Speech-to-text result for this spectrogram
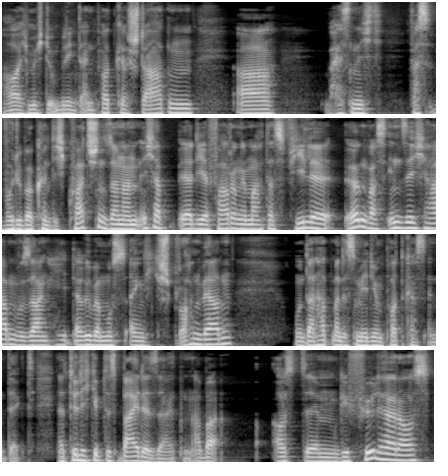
oh, ich möchte unbedingt einen Podcast starten, äh, weiß nicht, was, worüber könnte ich quatschen, sondern ich habe eher die Erfahrung gemacht, dass viele irgendwas in sich haben, wo sagen, hey, darüber muss eigentlich gesprochen werden. Und dann hat man das Medium Podcast entdeckt. Natürlich gibt es beide Seiten, aber aus dem Gefühl heraus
